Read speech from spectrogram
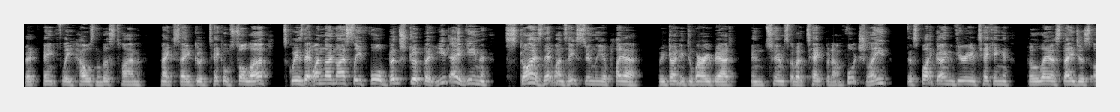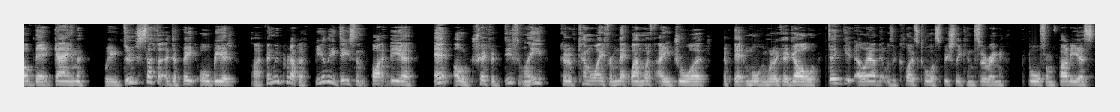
but thankfully, Hausner this time makes a good tackle. Sola squares that one though nicely for Bidstrup, but yet again, skies that one's he's certainly a player we don't need to worry about in terms of attack. But unfortunately, despite going very attacking for the later stages of that game, we do suffer a defeat, albeit I think we put up a fairly decent fight there at Old Trafford. Definitely could have come away from that one with a draw if that Morgan Whitaker goal did get allowed. That was a close call, especially considering the ball from Farias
